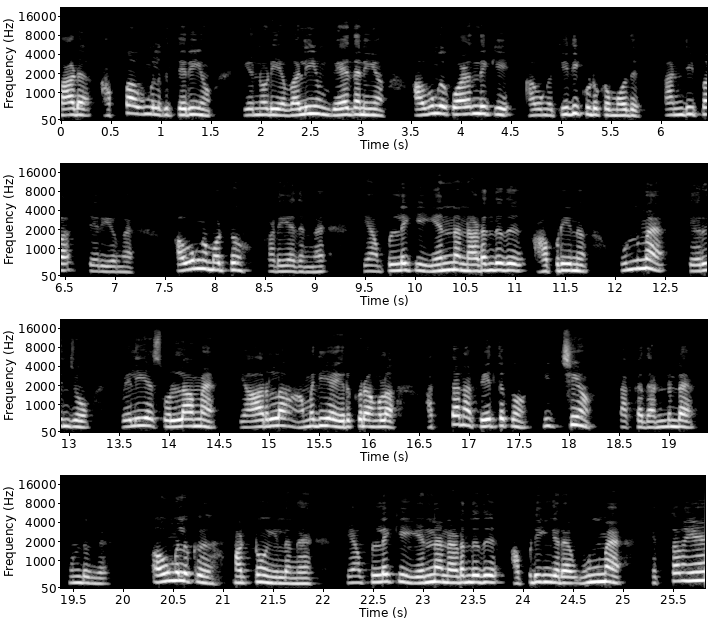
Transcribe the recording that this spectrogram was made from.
பாடு அப்ப அவங்களுக்கு தெரியும். என்னுடைய வலியும் வேதனையும் அவங்க குழந்தைக்கு அவங்க திதி கொடுக்கும் போது கண்டிப்பா தெரியுங்க. அவங்க மட்டும் கிடையாதுங்க. என் பிள்ளைக்கு என்ன நடந்தது அப்படின்னு உண்மை தெரிஞ்சும் வெளியே சொல்லாம யாரெல்லாம் அமைதியா இருக்கிறாங்களோ அத்தனை பேத்துக்கும் நிச்சயம் தக்க தண்டனை உண்டுங்க. அவங்களுக்கு மட்டும் இல்லைங்க. என் பிள்ளைக்கு என்ன நடந்தது அப்படிங்கிற உண்மை எத்தனையோ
